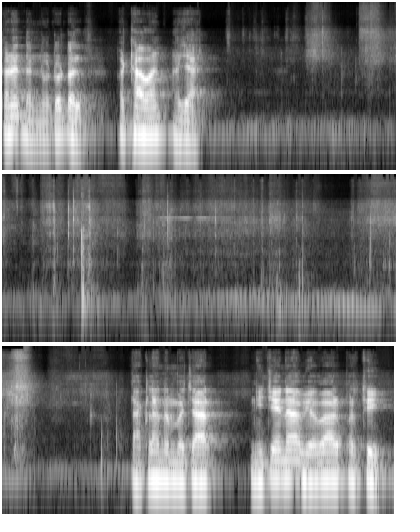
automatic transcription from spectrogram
તણેતરનો ટોટલ અઠ્ઠાવન હજાર. દાખલા નંબર ચાર. નીચેના વ્યવહાર પરથી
